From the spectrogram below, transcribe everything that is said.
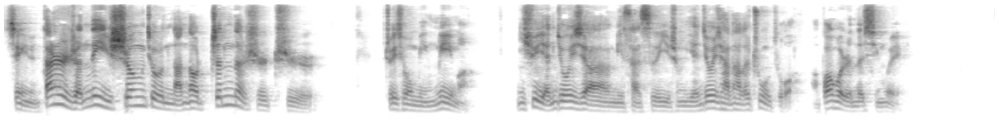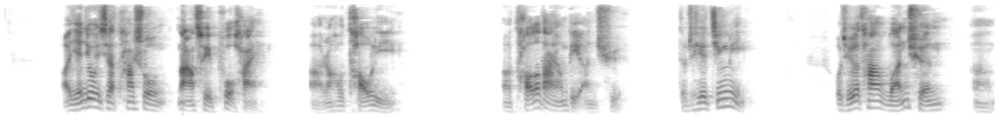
幸运。但是人的一生，就难道真的是只追求名利吗？你去研究一下米塞斯的一生，研究一下他的著作啊，包括人的行为。啊，研究一下他受纳粹迫害啊，然后逃离，啊，逃到大洋彼岸去的这些经历，我觉得他完全啊，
